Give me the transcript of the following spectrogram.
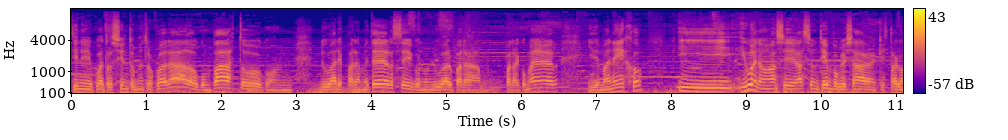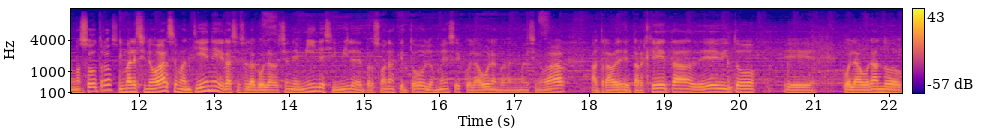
Tiene 400 metros cuadrados, con pasto, con lugares para meterse, con un lugar para, para comer y de manejo. Y, bueno, hace, hace un tiempo que ya que está con nosotros. Animales sin Hogar se mantiene gracias a la colaboración de miles y miles de personas que todos los meses colaboran con Animales sin Hogar a través de tarjeta, de débito, eh, colaborando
